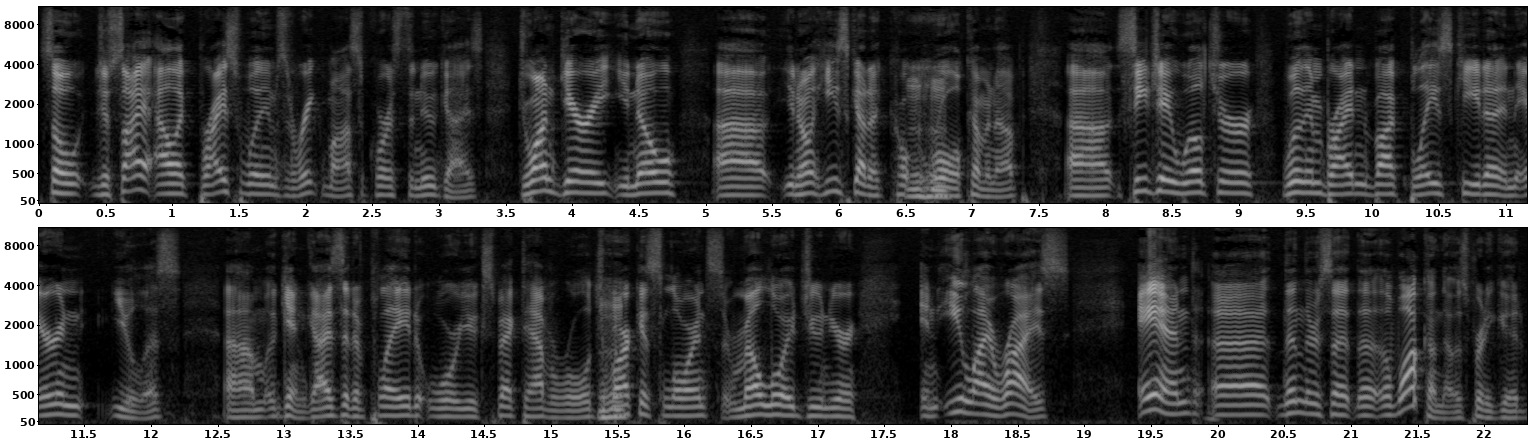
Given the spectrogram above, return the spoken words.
So Josiah Allick, Brice Williams, and Rienk Mast, of course, the new guys. Juwan Gary, you know. Uh, you know he's got a co- role coming up. Uh, C.J. Wilcher, William Breidenbach, Blaise Keita, and Ahron Ulis. Um, again, guys that have played or you expect to have a role. Jamarques Lawrence, Mel Lloyd Jr., and Eli Rice. And uh, then there's a, the, a walk on that was pretty good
